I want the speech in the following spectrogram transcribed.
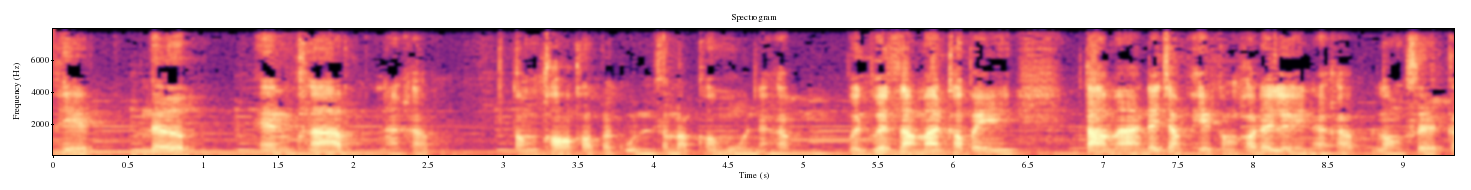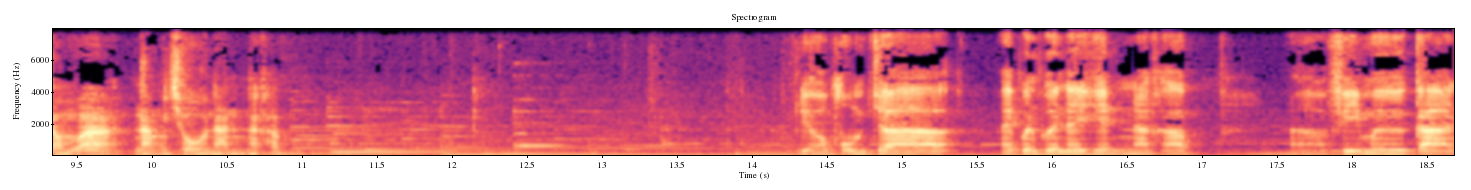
เพจ Nerve Handcraft นะครับ ต้องขอขอบพระคุณสำหรับข้อมูลนะครับ เพื่อนๆสามารถเข้าไปตามอ่านได้จากเพจของเขาได้เลยนะครับ ลองเสิร์ชคำว่าหนังโชนันนะครับ เดี๋ยวผมจะให้เพื่อนๆได้เห็นนะครับฝีมือการ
